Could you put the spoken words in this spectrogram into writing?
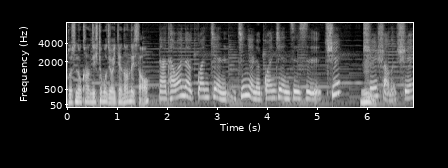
年の漢字一文字は一体何でした？那台湾的关键，今年的关键字是缺，缺少的缺。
